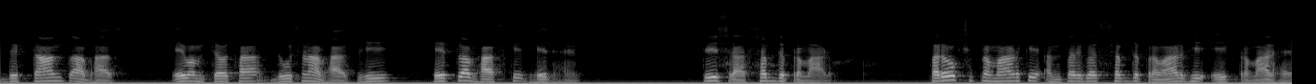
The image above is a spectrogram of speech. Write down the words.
दृष्टांताभास एवं चौथा, दूषणाभास भी हेत्वाभास के भेद हैं। तीसरा, शब्द प्रमाण। परोक्ष प्रमाण के अंतर्गत शब्द प्रमाण भी एक प्रमाण है।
